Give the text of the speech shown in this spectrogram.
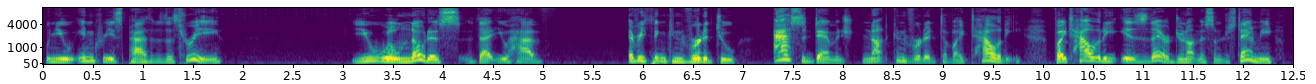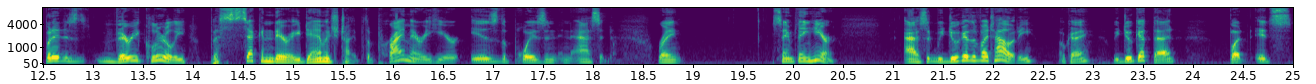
When you increase Path of the Three, you will notice that you have everything converted to acid damage, not converted to vitality. Vitality is there, do not misunderstand me, but it is very clearly the secondary damage type. The primary here is the poison and acid, right? Same thing here. Acid, we do get the vitality, okay? We do get that, but it's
